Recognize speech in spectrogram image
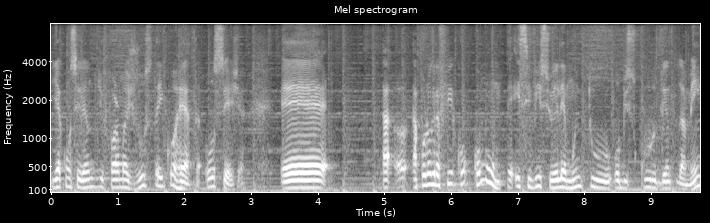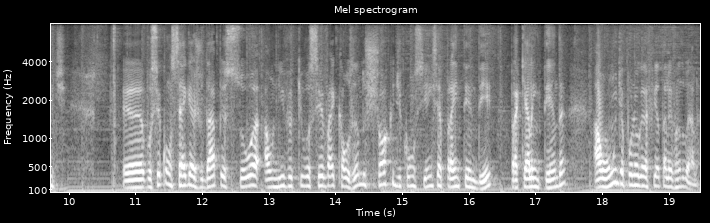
e aconselhando de forma justa e correta. Ou seja, é, a, a, pornografia, como esse vício ele é muito obscuro dentro da mente, é, você consegue ajudar a pessoa ao nível que você vai causando choque de consciência para entender, para que ela entenda aonde a pornografia está levando ela.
